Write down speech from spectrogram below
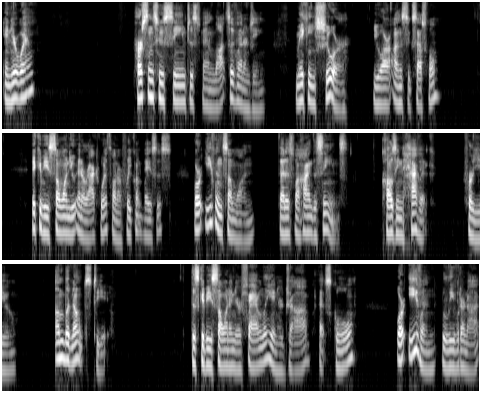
in your way? Persons who seem to spend lots of energy making sure you are unsuccessful it could be someone you interact with on a frequent basis, or even someone that is behind the scenes, causing havoc for you, unbeknownst to you. This could be someone in your family, in your job, at school, or even, believe it or not,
